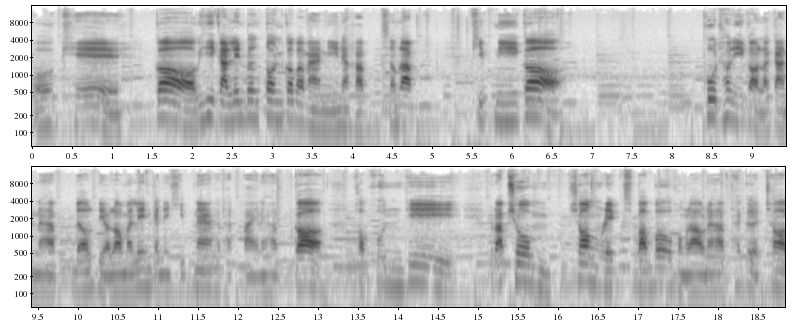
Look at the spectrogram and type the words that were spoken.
โอเค ก็วิธีการเล่นเบื้องต้นก็ประมาณนี้นะครับสำหรับคลิปนี้ก็ พูดเท่านี้ก่อนละกันนะครับแล้วเดี๋ยวเรามาเล่นกันในคลิปหน้าถัดไปนะครับ ก็ขอบคุณที่รับชมช่อง Rex Bubble ของเรานะครับ ถ้าเกิดชอบ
